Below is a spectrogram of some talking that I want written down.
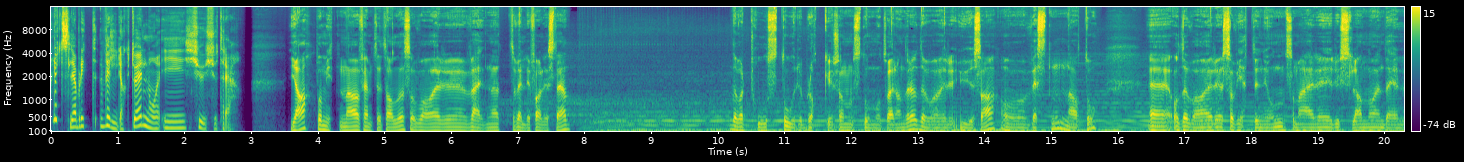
plutselig har blitt veldig aktuell nå i 2023. Ja, på midten av 50-tallet så var verden et veldig farlig sted. Det var to store blokker som sto mot hverandre. Det var USA og Vesten, Nato. Eh, og det var Sovjetunionen, som er Russland og en del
